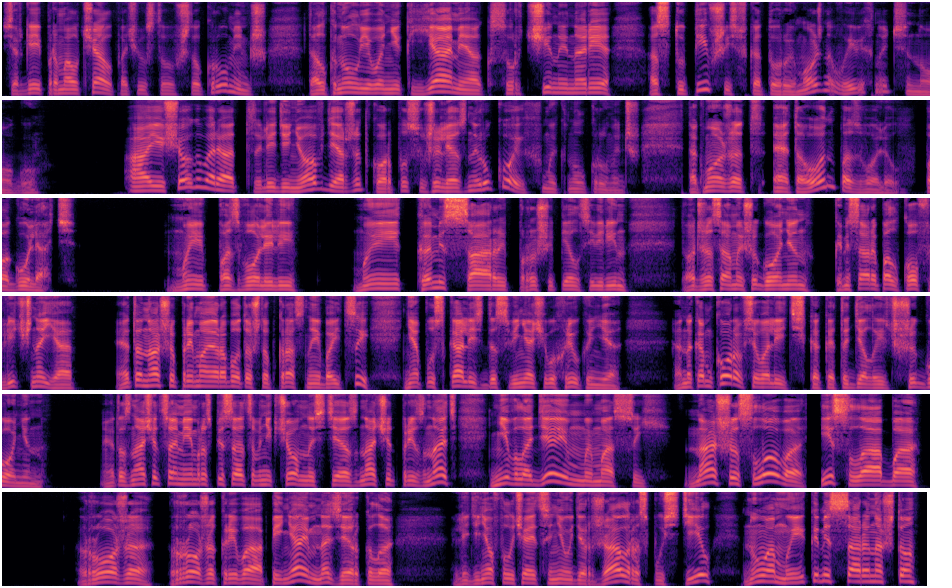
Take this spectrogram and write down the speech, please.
Сергей промолчал, почувствовав, что Круминш толкнул его не к яме, а к сурчиной норе, оступившись в которую можно вывихнуть ногу. — А еще, говорят, Леденев держит корпус железной рукой, — хмыкнул Круминш. — Так, может, это он позволил погулять? — Мы позволили. Мы комиссары, — прошипел Северин. Тот же самый Шигонин, комиссары полков, лично я. Это наша прямая работа, чтоб красные бойцы не опускались до свинячьего хрюканья, а на Комкора все валить, как это делает Шигонин. Это значит самим расписаться в никчемности, а значит признать, не владеем мы массой. Наше слово и слабо. Рожа, рожа крива, пеняем на зеркало — Леденев, получается, не удержал, распустил. Ну, а мы, комиссары, на что?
